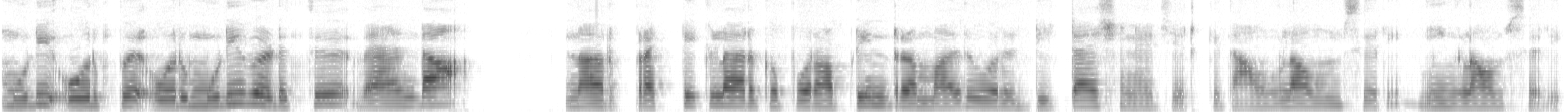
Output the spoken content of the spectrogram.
முடி ஒரு பெ- ஒரு முடிவெடுத்து வேண்டாம் நான் ப்ராக்டிக்கலாக இருக்க போகிறேன் அப்படின்ற மாதிரி ஒரு டிட்டாச் எனர்ஜி இருக்குது. அவங்களாவும் சரி நீங்களாவும் சரி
